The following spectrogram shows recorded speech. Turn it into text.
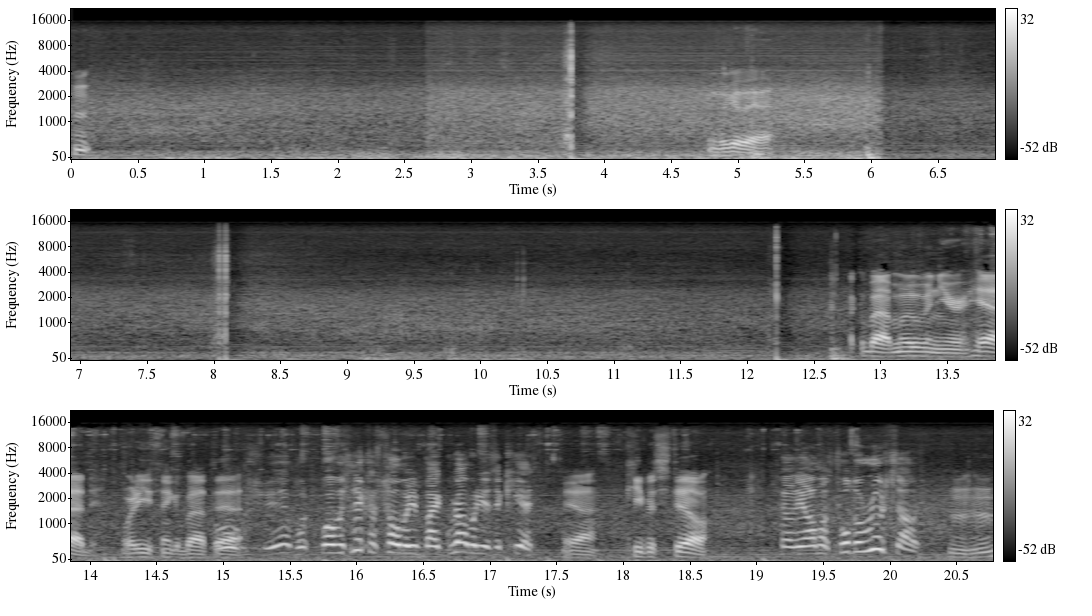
Hmm. Look at that. About moving your head. What do you think about that? Oh, shit. What was Nicklaus told me by Grout when he was a kid? Yeah, keep it still. Till he almost pulled the roots out. Mm-hmm.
